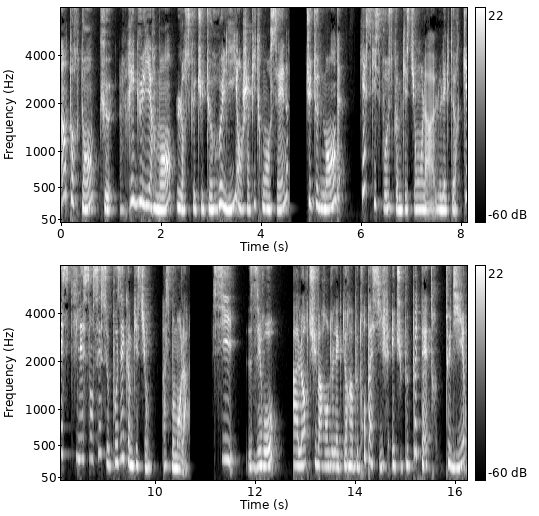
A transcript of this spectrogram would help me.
important que régulièrement, lorsque tu te relis en chapitre ou en scène, tu te demandes qu'est-ce qui se pose comme question là, le lecteur? Qu'est-ce qu'il est censé se poser comme question à ce moment-là? Si zéro, alors tu vas rendre le lecteur un peu trop passif et tu peux peut-être te dire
